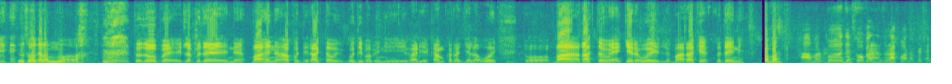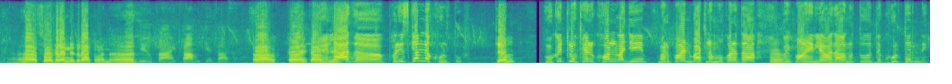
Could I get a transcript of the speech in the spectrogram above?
તું છોકરા નું આવા. તો જો ભાઈ એટલા બધા એને બા હે ને આખો દી રાખતા હોય ગોદી ભાભીની વાડીએ કામ કરવા ગયેલા હોય તો બા રાખતા હોય ઘેરે હોય એટલે બા રાખે બધાને હા બધા છોકરાને જ રાખવાના બેઠા બેઠા. હા છોકરાને જ રાખવાના બીજું કાંઈ કામ કે કાંઈ. હા કાંઈ કામ એટલે આજ ફરીજ કેમ ને ખુલતું? કેમ? હું કેટલું ફેર ખોલવા જઈ મારે પાણી બાટલા મૂકો હતા? કોઈ પાણી લેવા દાવ નતું તે ખુલતું જ નહીં.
